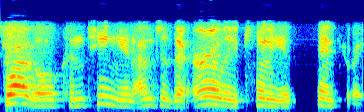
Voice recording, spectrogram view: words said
struggle continued until the early 20th century.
